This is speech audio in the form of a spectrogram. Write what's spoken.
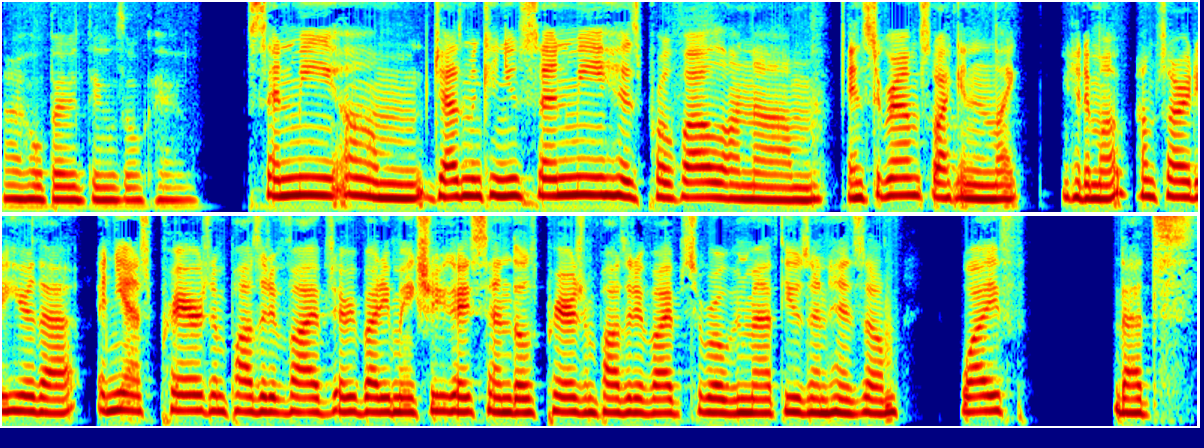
I hope everything's okay. Send me um Jasmine. Can you send me his profile on um Instagram so I can like hit him up? I'm sorry to hear that. And yes, prayers and positive vibes. Everybody, make sure you guys send those prayers and positive vibes to Robin Matthews and his um wife. That's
